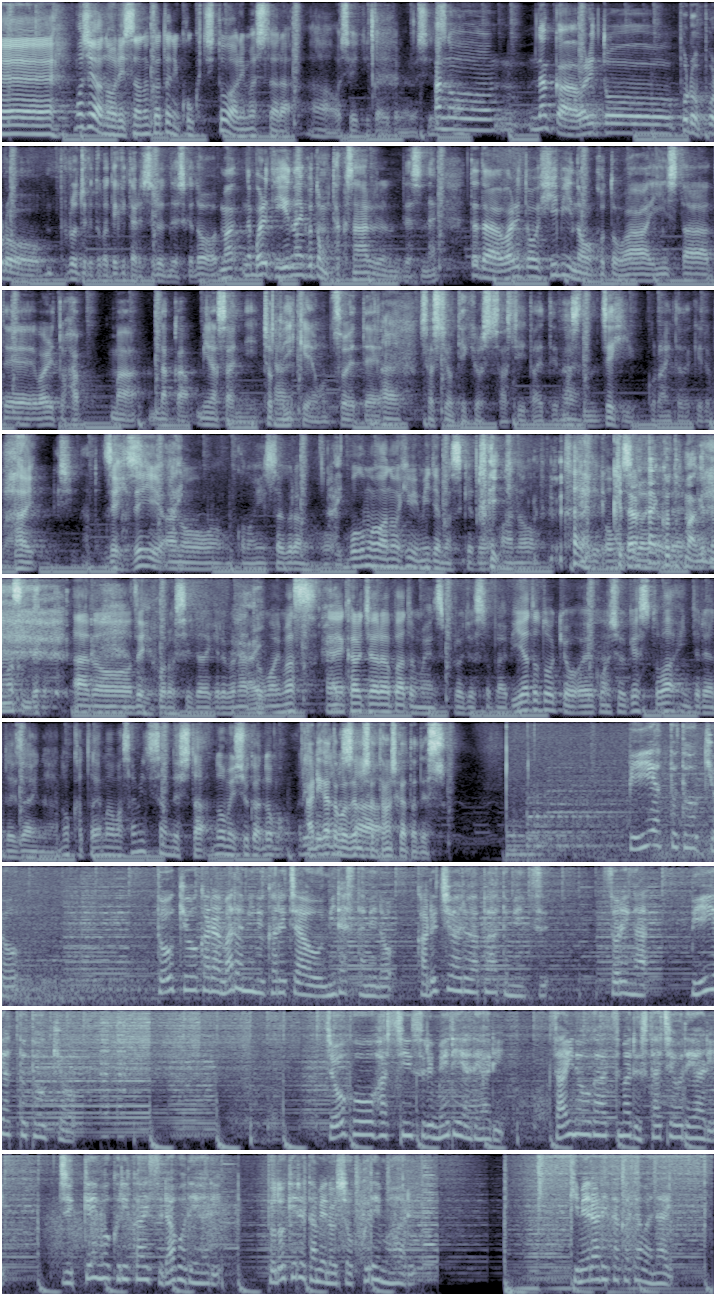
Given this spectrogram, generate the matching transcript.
えー、もしあのリスナーの方に告知等ありましたらあ教えていただいてもよろしいですか？あのなんか割とポロポロプロジェクトができたりするんですけど、まあ、割と言えないこともたくさんあるんですね。ただ割と日々のことはインスタで割とは、まあ、なんか皆さんにちょっと意見を添えて写真を提供させていただいてますので、はい、ぜひご覧いただければ嬉しいなと思います、ぜひぜひ、あのこのインスタグラムの方、はい、僕もあの日々見てますけど、あのかなり面白いので。ことも上げてますんで。あのぜひフォローしていただければなと思います、はい、えー、カルチャーアパートメントプロデュースバイビアート東京、えー、今週ゲストはインテリアデザイナーの片山正道さんでした。どうも1週間どうもありがとうございました。楽しかったです。ビアット東京。東京からまだ見ぬカルチャーを生み出すためのカルチュアルアパートメントそれが b アット東京。情報を発信するメディアであり才能が集まるスタジオであり実験を繰り返すラボであり届けるためのショップでもある。決められた型はない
